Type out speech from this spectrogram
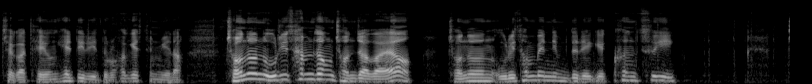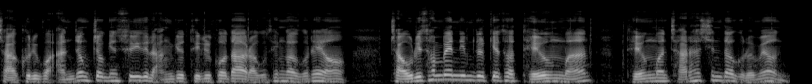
제가 대응해 드리도록 하겠습니다. 저는 우리 삼성전자가요. 저는 우리 선배님들에게 큰 수익, 자, 그리고 안정적인 수익을 안겨 드릴 거다라고 생각을 해요. 자, 우리 선배님들께서 대응만, 대응만 잘 하신다 그러면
